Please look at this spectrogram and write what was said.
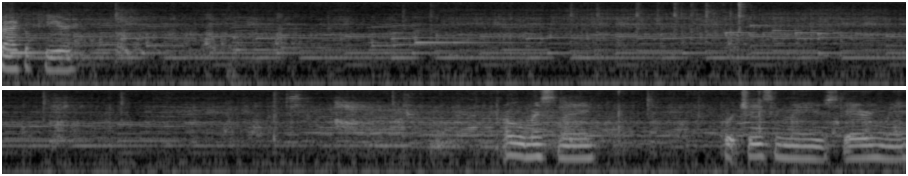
Back up here. Oh, miss me. Quit chasing me, you're scaring me.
